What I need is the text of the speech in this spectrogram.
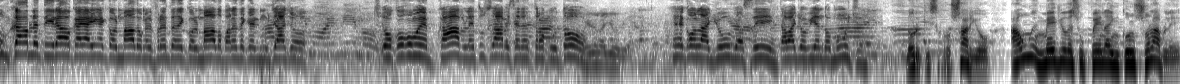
Un cable tirado que hay ahí en el colmado, en el frente del colmado. Parece que el muchacho chocó con el cable, tú sabes, se electrocutó. la lluvia? Eh, con la lluvia, sí, estaba lloviendo mucho. Lorquis Rosario aún en medio de su pena inconsolable,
